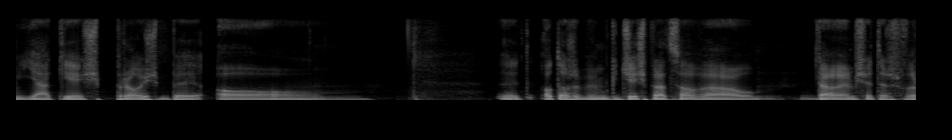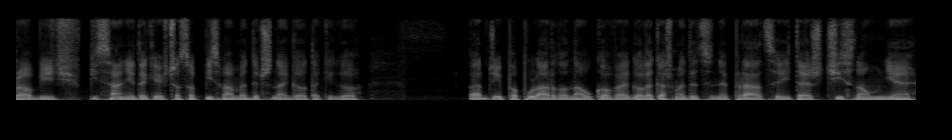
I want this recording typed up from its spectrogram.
jakieś prośby o, o to, żebym gdzieś pracował. Dałem się też wrobić w pisanie do jakiegoś czasopisma medycznego, takiego bardziej popularno-naukowego, lekarz medycyny pracy i też cisnął mnie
